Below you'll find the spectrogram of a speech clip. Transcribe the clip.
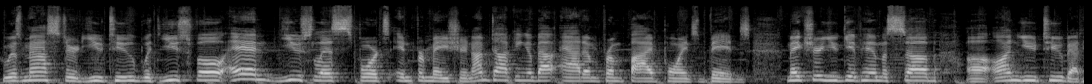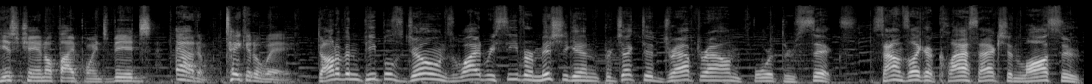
who has mastered YouTube with useful and useless sports information. I'm talking about Adam from Five Points Vids. Make sure you give him a sub uh, on YouTube at his channel, Five Points Vids. Adam, take it away. Donovan Peoples Jones, wide receiver, Michigan, projected draft round 4 through 6. Sounds like a class action lawsuit.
